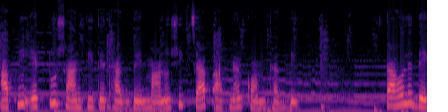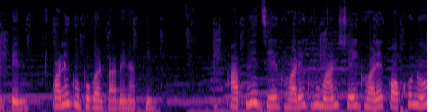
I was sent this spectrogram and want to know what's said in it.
আপনি একটু শান্তিতে থাকবেন, মানসিক চাপ আপনার কম থাকবে। তাহলে দেখবেন, অনেক উপকার পাবেন আপনি। আপনি যে ঘরে ঘুমান, সেই ঘরে কখনো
